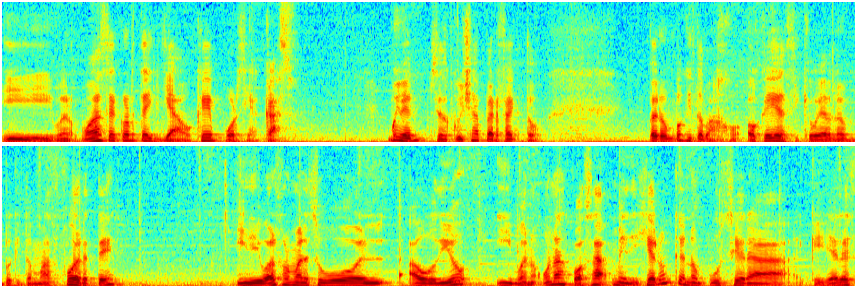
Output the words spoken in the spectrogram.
Y bueno, voy a hacer corte ya, ¿ok? Por si acaso. Muy bien, se escucha perfecto pero un poquito bajo, ¿ok? Así que voy a hablar un poquito más fuerte. Y de igual forma le subo el audio. Y bueno, una cosa, me dijeron que no pusiera, que ya les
